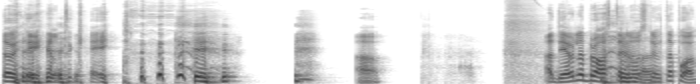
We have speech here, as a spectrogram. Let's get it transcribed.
då är det helt okej. Ja. ja, det är väl ett bra ställe att sluta på.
